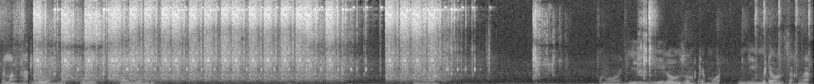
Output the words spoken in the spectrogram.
กำลังหัดเล่นเนี่ยโอ้ยใจเย็นดิไหนวะโอ้ยิงฮีโร่ส่วนกันหมด ยิงไม่โดนสักนัด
